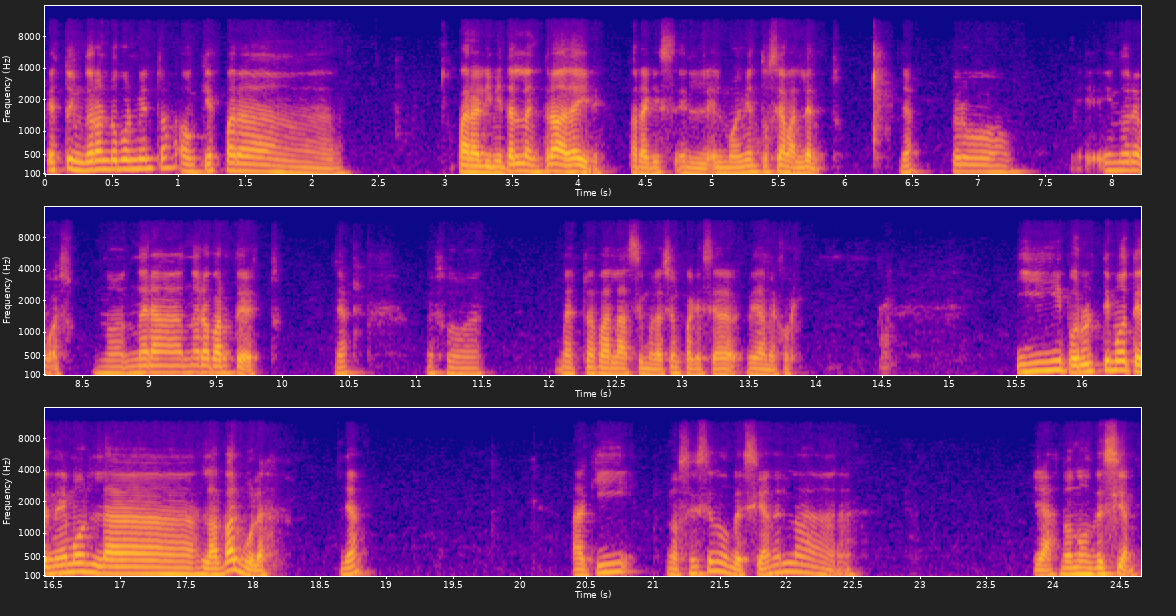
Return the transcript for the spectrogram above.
Esto ignorando por mientras, aunque es para, para limitar la entrada de aire, para que el, el movimiento sea más lento. ¿ya? Pero eh, ignoremos eso, no, no, era, no era parte de esto. ¿ya? Eso me entra para la simulación para que se vea mejor. Y por último tenemos la, las válvulas. ¿ya? aquí, no sé si nos decían en la... Ya, no nos decían.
